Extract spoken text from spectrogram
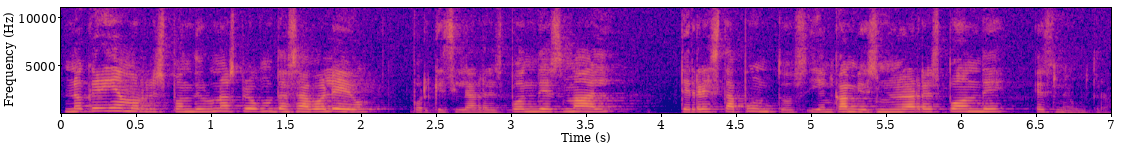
no queríamos responder unas preguntas a voleo, porque si las respondes mal te resta puntos y en cambio si no la responde es neutra.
